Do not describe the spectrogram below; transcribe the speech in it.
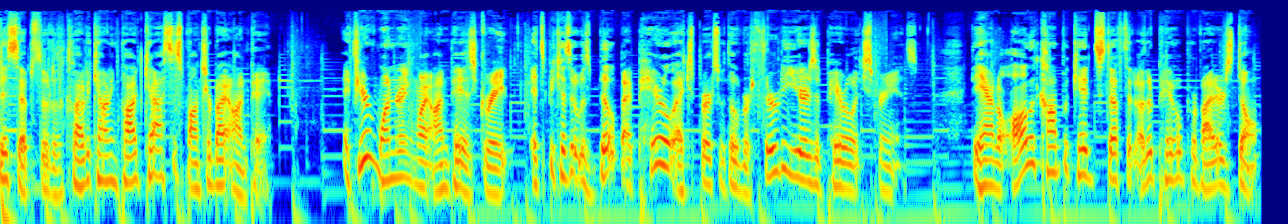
This episode of the Cloud Accounting Podcast is sponsored by OnPay. If you're wondering why OnPay is great, it's because it was built by payroll experts with over 30 years of payroll experience. They handle all the complicated stuff that other payroll providers don't,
